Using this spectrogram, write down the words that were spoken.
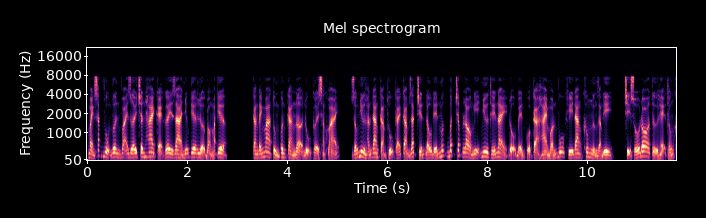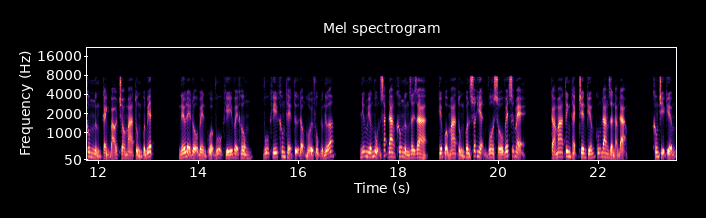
Mảnh sắt vụn vươn vãi dưới chân hai kẻ gây ra những tia lửa bỏng mắt kia. Càng đánh ma tùng quân càng nở nụ cười sảng khoái, giống như hắn đang cảm thụ cái cảm giác chiến đấu đến mức bất chấp lo nghĩ như thế này, độ bền của cả hai món vũ khí đang không ngừng giảm đi, chỉ số đo từ hệ thống không ngừng cảnh báo cho ma tùng quân biết. Nếu để độ bền của vũ khí về không, vũ khí không thể tự động hồi phục được nữa. Những miếng vụn sắt đang không ngừng rơi ra, kiếm của ma tùng quân xuất hiện vô số vết sức mẻ. Cả ma tinh thạch trên kiếm cũng đang dần ảm đạm. Không chỉ kiếm,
